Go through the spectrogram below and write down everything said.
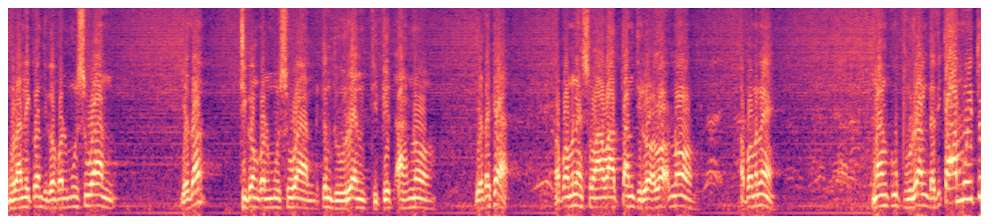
Mulai kon dikongkon musuhan. Ya toh? Dikongkon musuhan kenduren dibitahno. Ya toh gak apa meneh selawatan dilok-lokno apa meneh? Nang kuburan jadi kamu itu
